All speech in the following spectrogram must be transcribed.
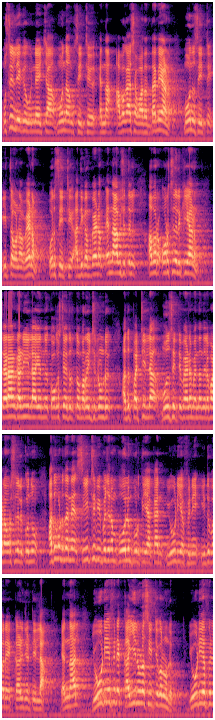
മുസ്ലിം ലീഗ് ഉന്നയിച്ച മൂന്നാം സീറ്റ് എന്ന അവകാശവാദം തന്നെയാണ്. മൂന്ന് സീറ്റ് ഇത്തവണ വേണം. ഒരു സീറ്റ് അധികം വേണം എന്ന ആവശ്യത്തിൽ അവർ ഉറച്ചു നിൽക്കുകയാണ്. തരാൻ കഴിയില്ല എന്ന് കോൺഗ്രസ് നേതൃത്വം അറിയിച്ചിട്ടുണ്ട്. അത് പറ്റില്ല. മൂന്ന് സീറ്റ് വേണം എന്ന നിലപാട് ഉറച്ചു നിൽക്കുന്നു. അതുകൊണ്ട് തന്നെ സീറ്റ് വിഭജനം പോലും പൂർത്തിയാക്കാൻ യു ഇതുവരെ കഴിഞ്ഞിട്ടില്ല. എന്നാൽ യു ഡി എഫിന് കയ്യിലുള്ള സീറ്റുകളുണ്ട്. യു ഡി എഫിൽ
